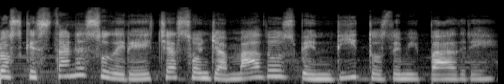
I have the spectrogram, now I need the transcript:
Los que están a su derecha son llamados benditos de mi Padre.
